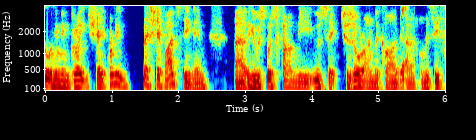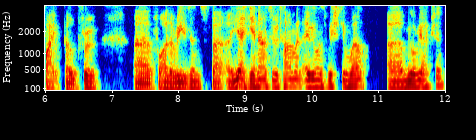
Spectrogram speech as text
saw him in great shape, probably best shape I've seen him. Uh, he was supposed to fight on the Usyk Chisora undercard. Yeah. Uh, obviously, fight fell through uh, for other reasons. But uh, yeah, he announced his retirement. Everyone's wished him well. Um, your reaction?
